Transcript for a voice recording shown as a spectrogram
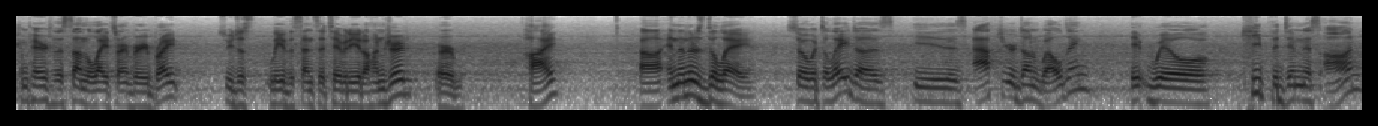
compared to the sun, the lights aren't very bright. So you just leave the sensitivity at 100 or high. Uh, and then there's delay. So what delay does is after you're done welding, it will keep the dimness on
